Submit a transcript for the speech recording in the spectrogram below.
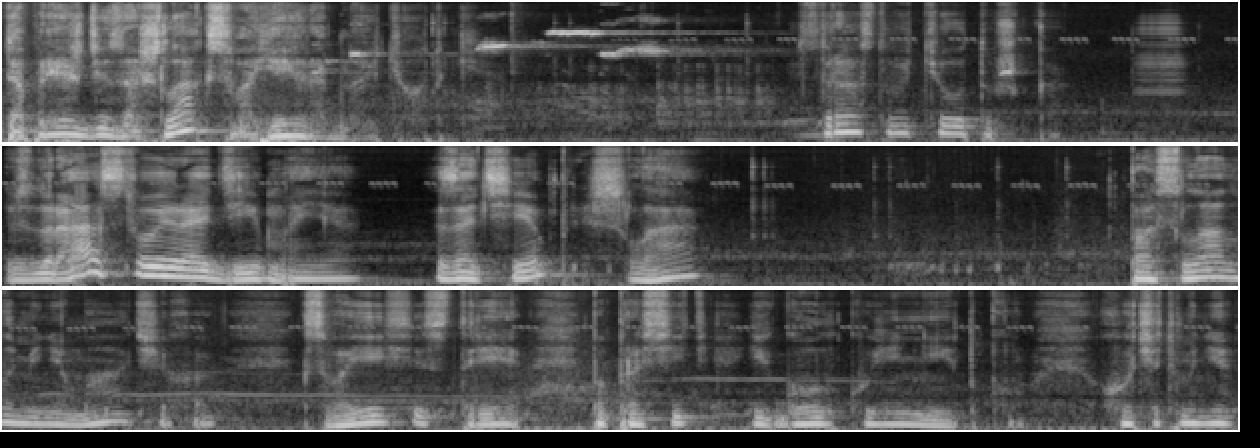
да прежде зашла к своей родной тетке. «Здравствуй, тетушка!» «Здравствуй, родимая!» Зачем пришла? Послала меня мачеха к своей сестре попросить иголку и нитку. Хочет мне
